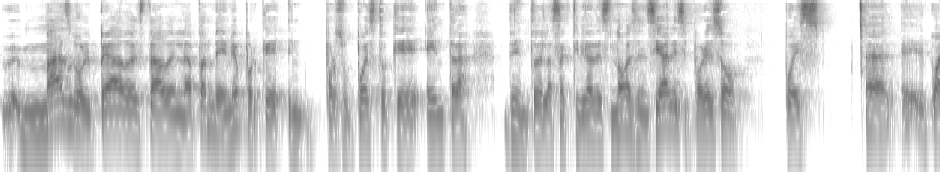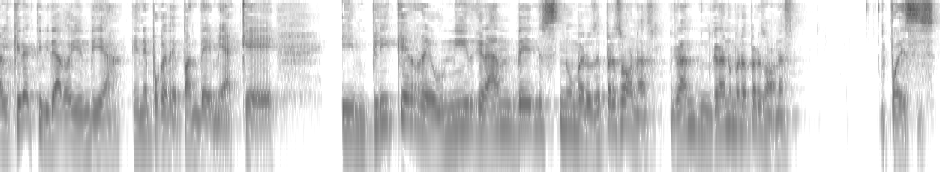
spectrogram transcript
más golpeado ha estado en la pandemia porque por supuesto que entra dentro de las actividades no esenciales y por eso pues eh, eh, cualquier actividad hoy en día, en época de pandemia, que implique reunir grandes números de personas, gran, gran número de personas, pues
